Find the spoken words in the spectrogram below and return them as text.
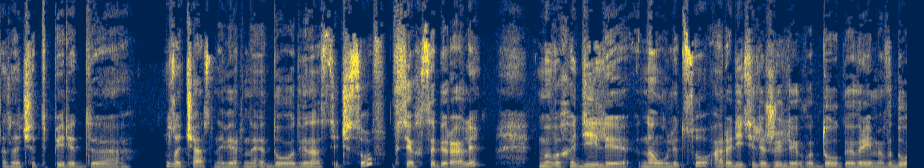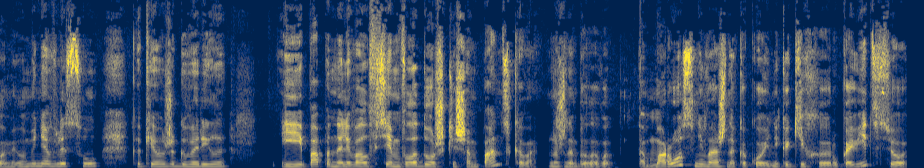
значит, перед э, ну, за час, наверное, до 12 часов всех собирали. Мы выходили на улицу, а родители жили вот долгое время в доме у меня в лесу, как я уже говорила. И папа наливал всем в ладошки шампанского. Нужно было вот там мороз, неважно какой, никаких э, рукавиц, все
